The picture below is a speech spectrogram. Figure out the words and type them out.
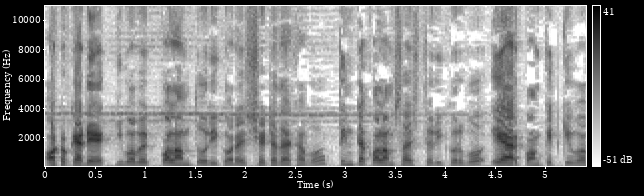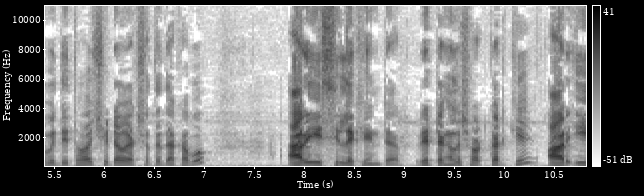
অটোক্যাডে কীভাবে কলাম তৈরি করে সেটা দেখাবো। তিনটা কলাম সাইজ তৈরি করব। এয়ার কংক্রিট কীভাবে দিতে হয় সেটাও একসাথে দেখাবো। আর ই সি লেখে এন্টার রেক্টাঙ্গেলের শর্টকাট কি? আর ই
